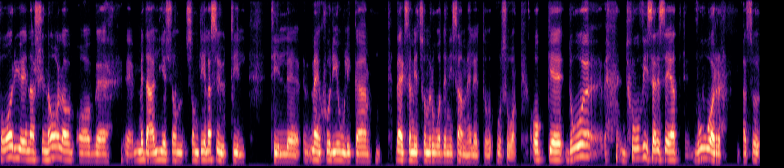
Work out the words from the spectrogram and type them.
har ju en arsenal av, av eh, medaljer som, som delas ut till, till eh, människor i olika verksamhetsområden i samhället och, och så. Och eh, då, då visar det sig att vår, alltså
